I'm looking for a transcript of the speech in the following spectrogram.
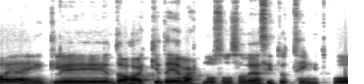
har jeg egentlig Da har ikke det vært noe sånn som jeg sitter og tenkt på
